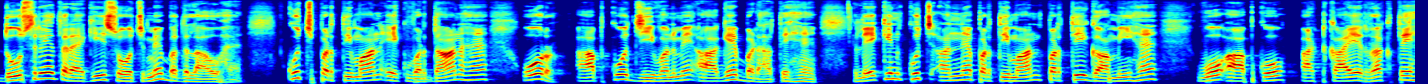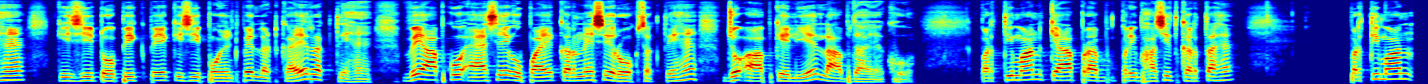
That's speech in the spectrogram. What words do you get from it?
दूसरे तरह की सोच में बदलाव है। कुछ प्रतिमान एक वरदान है और आपको जीवन में आगे बढ़ाते हैं, लेकिन कुछ अन्य प्रतिमान प्रतिगामी हैं। वो आपको अटकाए रखते हैं, किसी टॉपिक पे, किसी पॉइंट पे लटकाए रखते हैं। वे आपको ऐसे उपाय करने से रोक सकते हैं जो आपके लिए लाभदायक हो। प्रतिमान क्या परिभाषित करता है? प्रतिमान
